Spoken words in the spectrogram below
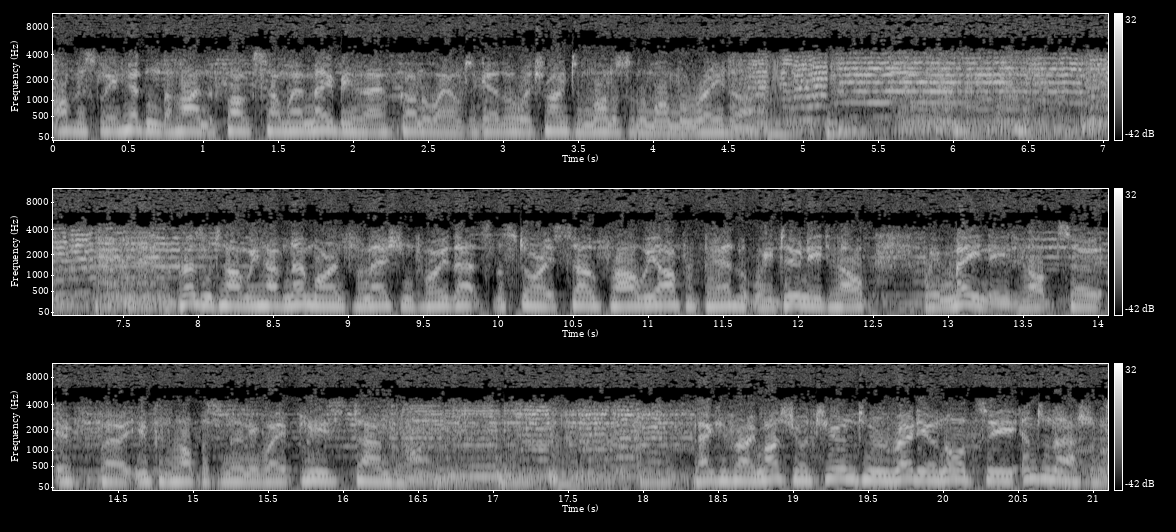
Obviously hidden behind the fog somewhere. Maybe they have gone away altogether. We're trying to monitor them on the radar. At the present time, we have no more information for you. That's the story so far. We are prepared, but we do need help. We may need help, so if uh, you can help us in any way, please stand by. Thank you very much. You're tuned to Radio North Sea International.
